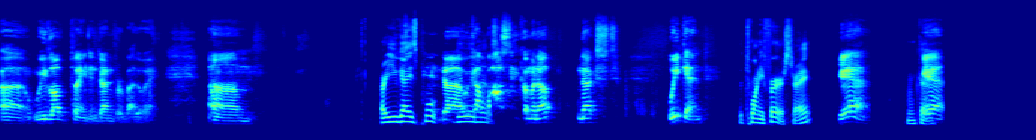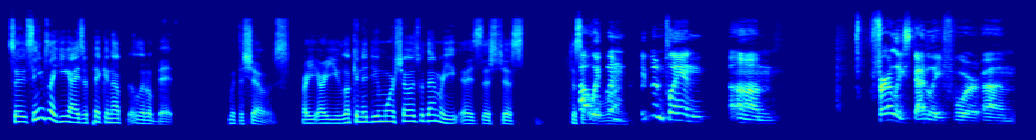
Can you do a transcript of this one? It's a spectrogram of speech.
Uh, we loved playing in Denver, by the way. Um, Are you guys po- and, uh, we got Boston coming up next weekend. The 21st, right? Yeah, Okay. yeah. So it seems like you guys are picking up a little bit with the shows. Are you are you looking to do more shows with them or you, is this just just a Oh, we've been run? we've been playing um, fairly steadily for um,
